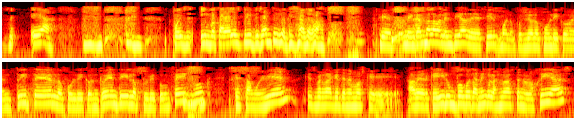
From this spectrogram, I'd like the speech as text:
Ea, pues invocar al Espíritu Santo y lo que salga. Bien, me encanta la valentía de decir, bueno, pues yo lo publico en Twitter, lo publico en Twenty, lo publico en Facebook, que está muy bien, que es verdad que tenemos que, a ver, que ir un poco también con las nuevas tecnologías,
